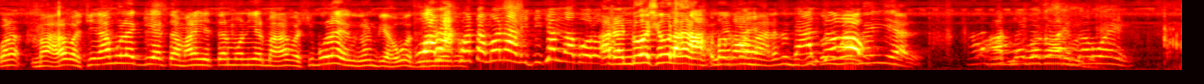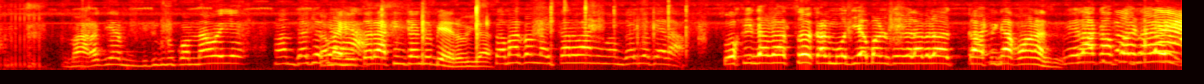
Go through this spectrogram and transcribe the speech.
પણ મારા વસી ના બોલાય યાર તમારા હેતર મોન યાર મારા વસી બોલાય એવું બેહો ઓ રાખો તમે ના લીધી કેમ ના બોલો. આ ડંડો છે ઓલા હાથ મારે તો બીજું કોઈ વાત નહીં યાર. મારા તો યાર બીજું બધું કામ ના હોય યાર. સમજાજો તમે હેતર રાખીને જાય તો બેરો યાર. તમારે પણ નહીં કરવાનું સમજાજો પેલા ચોકી જવા છે કાલ મોદિયા બનશે વેલા વેલા કાપી નાખવાના છે. વેલા કપો નહીં.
